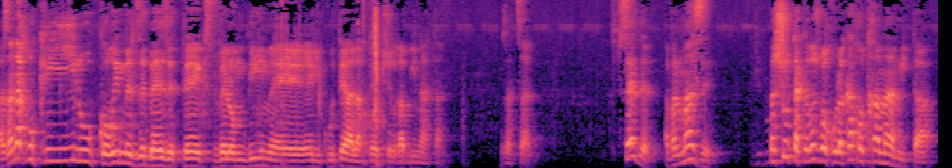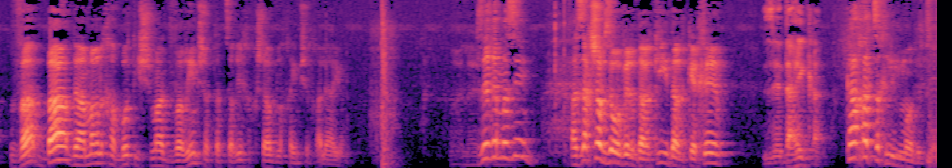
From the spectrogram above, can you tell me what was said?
אז אנחנו כאילו קוראים את זה באיזה טקסט ולומדים אה, ליקוטי הלכות של רבי נתן, זצ"ל. בסדר, אבל מה זה? פשוט הקדוש ברוך הוא לקח אותך מהמיטה ובא ואמר לך בוא תשמע דברים שאתה צריך עכשיו לחיים שלך להיום. זה רמזים. אז עכשיו זה עובר דרכי, דרככם, זה דייקה. ככה צריך ללמוד את זה.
